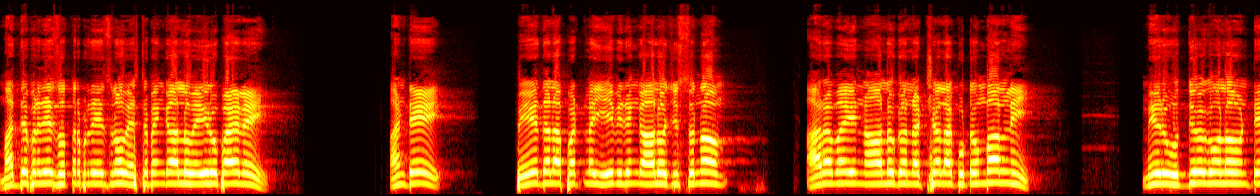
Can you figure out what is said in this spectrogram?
మధ్యప్రదేశ్ ఉత్తరప్రదేశ్లో వెస్ట్ బెంగాల్లో వెయ్యి రూపాయలే. అంటే పేదల పట్ల ఏ విధంగా ఆలోచిస్తున్నాం? అరవై నాలుగు లక్షల కుటుంబాలని మీరు ఉద్యోగంలో ఉంటే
